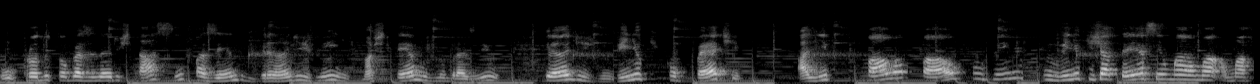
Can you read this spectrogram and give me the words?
O produtor brasileiro está sim fazendo grandes vinhos. Nós temos no Brasil grandes vinhos. Vinho que compete ali pau a pau com vinho, um vinho que já tem assim uma, uma, uma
